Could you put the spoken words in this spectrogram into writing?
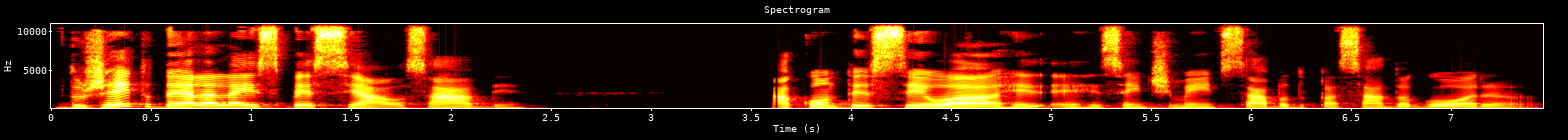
do jeito dela, ela é especial, sabe? Aconteceu a, re- eh, recentemente, sábado passado agora,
